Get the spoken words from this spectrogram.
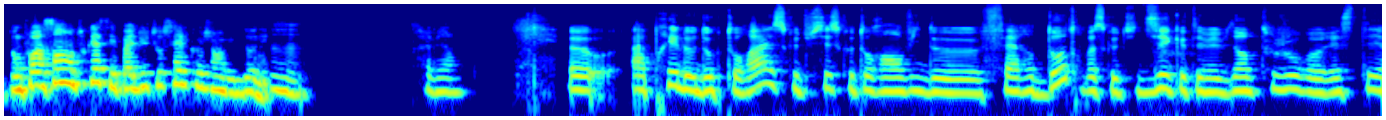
donc pour l'instant, en tout cas, c'est pas du tout celle que j'ai envie de donner. Hmm. Très bien. Euh, après le doctorat, est-ce que tu sais ce que tu auras envie de faire d'autre? Parce que tu disais que tu aimais bien toujours euh, rester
